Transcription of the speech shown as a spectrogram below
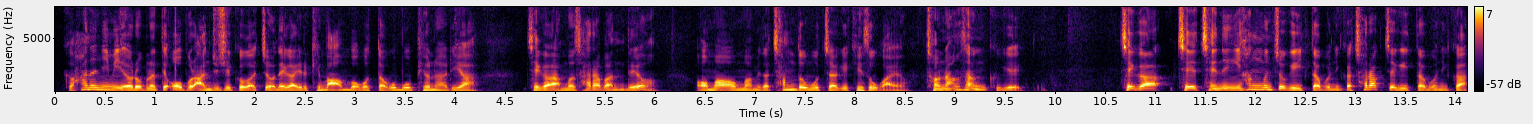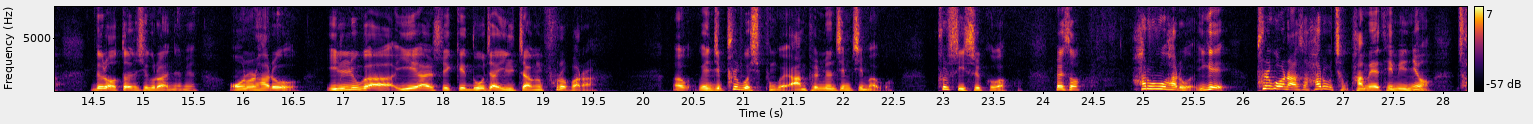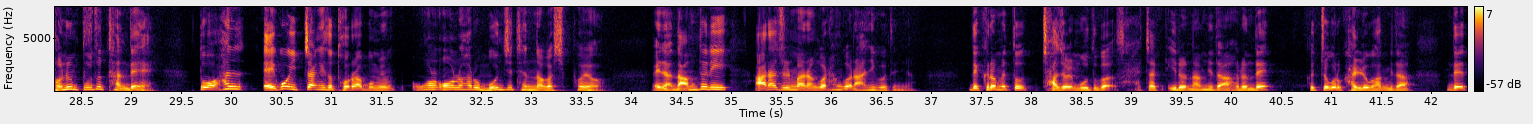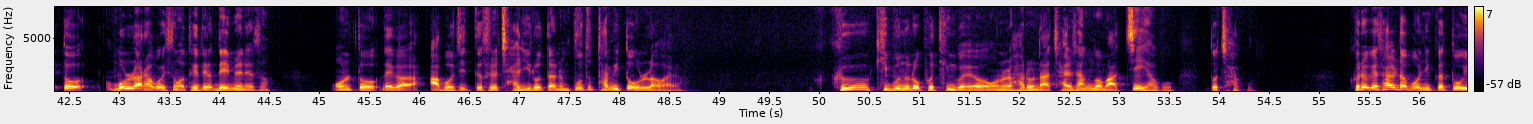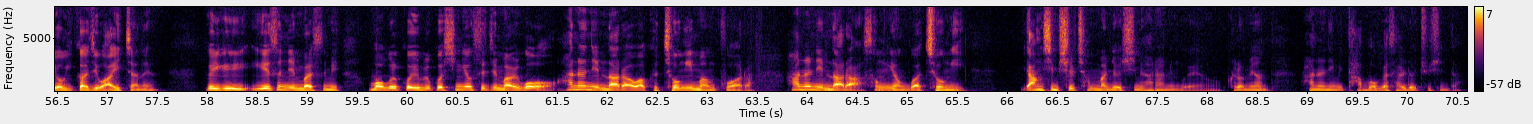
그 하느님이 여러분한테 업을 안 주실 것 같죠? 내가 이렇게 마음 먹었다고 뭐 변하리야. 제가 한번 살아봤는데요. 어마어마합니다. 잠도 못 자게 계속 와요. 저는 항상 그게 제가 제 재능이 학문 쪽에 있다 보니까 철학적에 있다 보니까 늘 어떤 식으로 하냐면 오늘 하루 인류가 이해할 수 있게 노자 일장을 풀어봐라. 어, 왠지 풀고 싶은 거예요. 안 풀면 찜찜하고. 풀 수 있을 것 같고. 그래서 하루하루 이게 풀고 나서 하루 밤에 되면요. 저는 뿌듯한데 또 한 에고 입장에서 돌아보면 오늘, 오늘 하루 뭔 짓 했나가 싶어요. 왜냐 남들이 알아줄 만한 걸 한 건 아니거든요. 근데 그러면 또 좌절 모드가 살짝 일어납니다. 그런데 그쪽으로 가려고 합니다. 근데 또 몰랄하고 있으면 어떻게 돼요? 내면에서 오늘 또 내가 아버지 뜻을 잘 이뤘다는 뿌듯함이 또 올라와요. 그 기분으로 버틴 거예요. 오늘 하루 나 잘 산 거 맞지? 하고 또 자고. 그렇게 살다 보니까 또 여기까지 와 있잖아요. 그러니까 이게 예수님 말씀이 먹을 거 입을 거 신경 쓰지 말고 하느님 나라와 그 정의만 구하라. 하느님 나라, 성령과 정의, 양심 실천만 열심히 하라는 거예요. 그러면 하느님이 다 먹여 살려 주신다.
